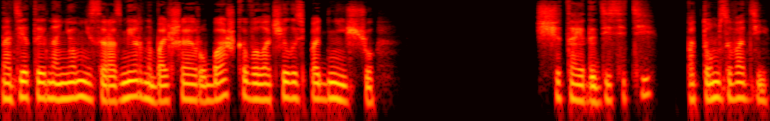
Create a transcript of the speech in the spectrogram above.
Надетая на нем несоразмерно большая рубашка волочилась под днищу. «Считай до десяти, потом заводи».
